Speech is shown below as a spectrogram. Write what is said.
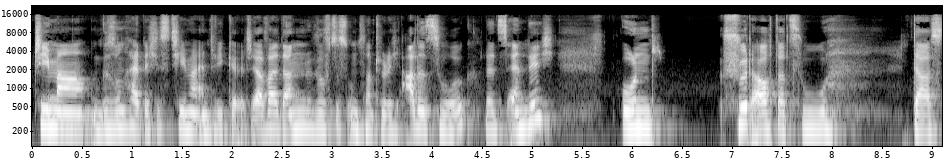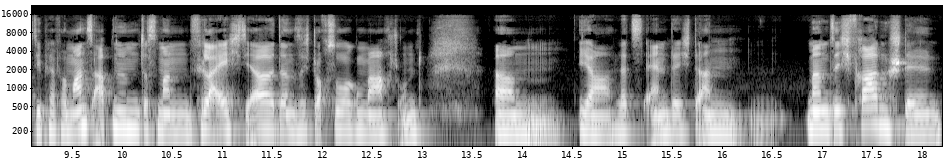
Thema, ein gesundheitliches Thema entwickelt? Ja, weil dann wirft es uns natürlich alle zurück, letztendlich. Und führt auch dazu, dass die Performance abnimmt, dass man vielleicht ja dann sich doch Sorgen macht und ähm, ja letztendlich dann man sich Fragen stellen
